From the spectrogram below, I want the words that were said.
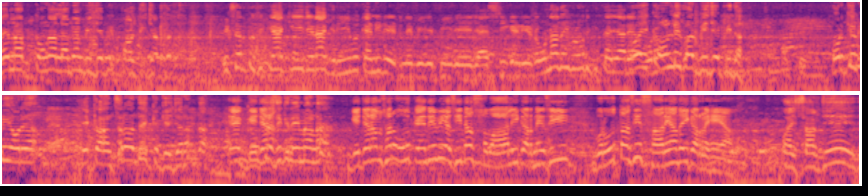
ਫਿਰ ਮੈਂ ਕਹੂੰਗਾ ਲੈ ਮੈਂ ਬੀਜੇਪੀ ਪਾਰਟੀ ਛੱਡ ਦਿੰਦਾ। ਇੱਕ ਸਰ ਤੁਸੀਂ ਕਿਹਾ ਕਿ ਜਿਹੜਾ ਗਰੀਬ ਕੈਂਡੀਡੇਟ ਨੇ ਬੀਜੇਪੀ ਦੇ ਜਾਂ ਐਸਸੀ ਕੈਂਡੀਡੇਟ ਉਹਨਾਂ ਦਾ ਹੀ ਵਿਰੋਧ ਕੀਤਾ ਜਾ ਰਿਹਾ। ਉਹ ਇੱਕ ਓਨਲੀ ਫॉर ਬੀਜੇਪੀ ਦਾ। ਹੋਰ ਕਿਉਂ ਨਹੀਂ ਹੋ ਰਿਹਾ? ਇੱਕ ਆਂਸਰ ਆਉਂਦਾ ਇੱਕ ਗੇਜਰ ਆਉਂਦਾ ਇਹ ਗੇਜਰ- ਅਸੀਂ ਗਰੀਬ ਆ ਨਾ। ਗੇਜਰਾਮ ਸਰ ਉਹ ਕਹਿੰਦੇ ਵੀ ਅਸੀਂ ਤਾਂ ਸਵਾਲ ਹੀ ਕਰਨੇ ਸੀ ਵਿਰੋਧ ਤਾਂ ਅਸੀਂ ਸਾਰਿਆਂ ਦਾ ਹੀ ਕਰ ਰਹੇ ਹਾਂ। ਭਾਈ ਸਾਹਿਬ ਜੀ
